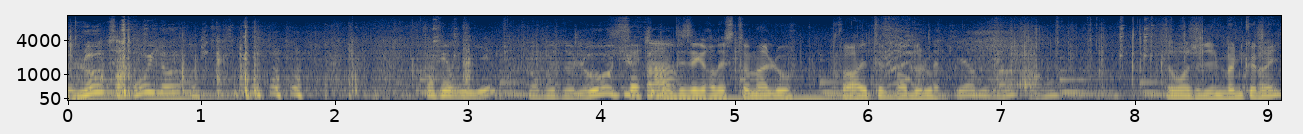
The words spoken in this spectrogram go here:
De l'eau, ça brouille l'eau. Ça fait rouiller. On fait de l'eau, du Ça qui pain. donne des aigreurs d'estomac, l'eau. Faut arrêter le bord de l'eau. La bière, du vin, pardon. Non, j'ai dit une bonne connerie.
